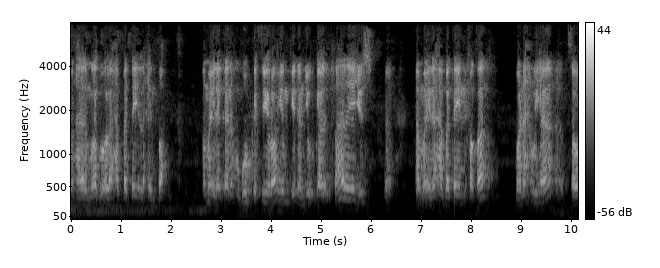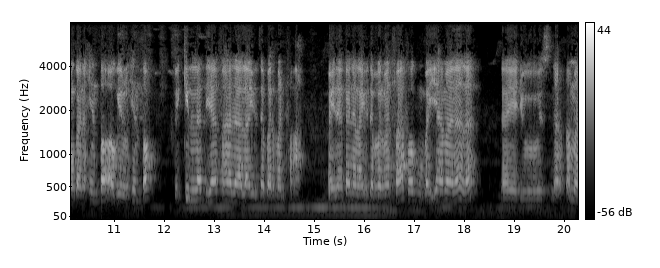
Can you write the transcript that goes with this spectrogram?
هذا المراد ولا حبتي الحنطة أما إذا كان حبوب كثيرة يمكن أن يؤكل فهذا يجوز أما إذا حبتين فقط ونحوها سواء كان حنطة أو غير الحنطة لقلتها فهذا لا يعتبر منفعة فإذا كان لا يعتبر منفعة فحكم بيعها ماذا لا لا يجوز نعم أما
